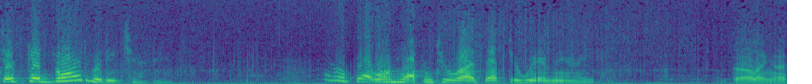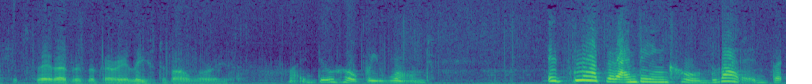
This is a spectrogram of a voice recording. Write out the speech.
just get bored with each other. I hope that won't happen to us after we're married. Darling, I should say that was the very least of our worries. I do hope we won't. It's not that I'm being cold-blooded, but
